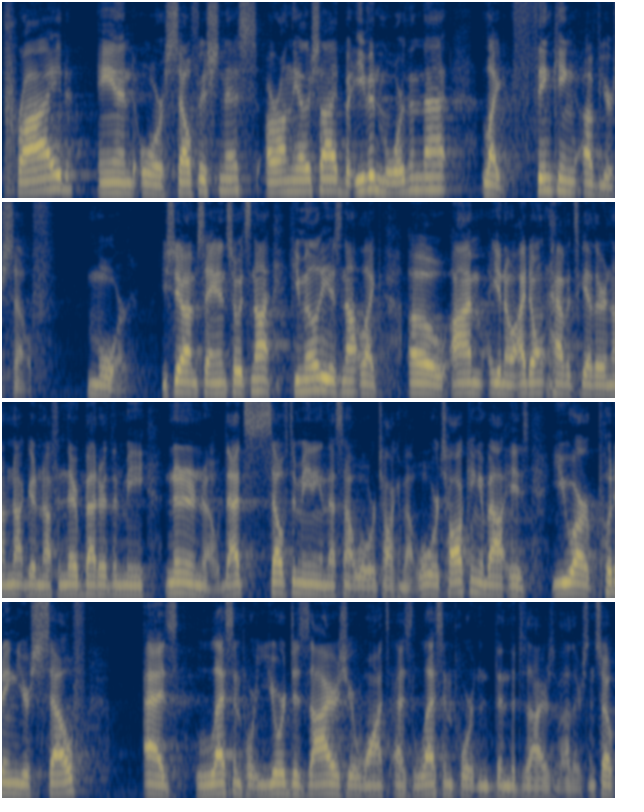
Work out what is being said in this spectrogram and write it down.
pride and or selfishness are on the other side. But even more than that, like thinking of yourself more. You see what I'm saying? So it's not, humility is not like, oh, I'm, you know, I don't have it together and I'm not good enough and they're better than me. No, no, no. That's self demeaning and that's not what we're talking about. What we're talking about is you are putting yourself as less important, your desires, your wants as less important than the desires of others. And so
